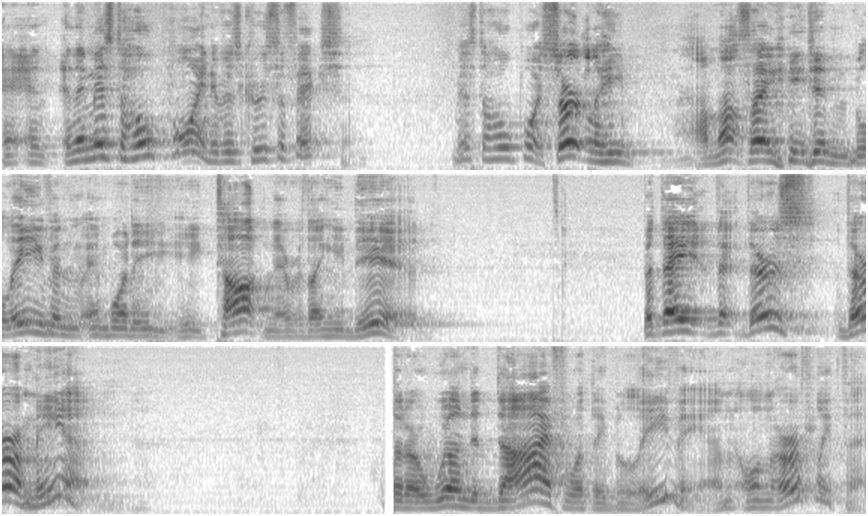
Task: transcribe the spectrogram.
And, and they missed the whole point of his crucifixion. Missed the whole point. Certainly, he. I'm not saying he didn't believe in, in what he, he taught and everything. He did. But they, there's, there are men that are willing to die for what they believe in on earthly things.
